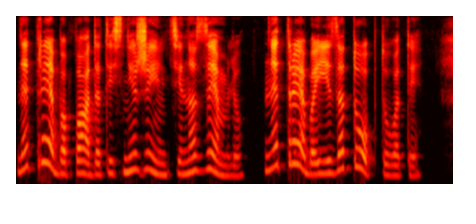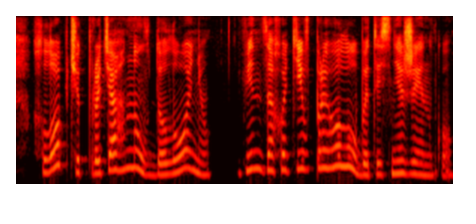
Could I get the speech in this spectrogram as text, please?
не треба падати сніжинці на землю. Не треба її затоптувати. Хлопчик протягнув долоню, він захотів приголубити сніжинку,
